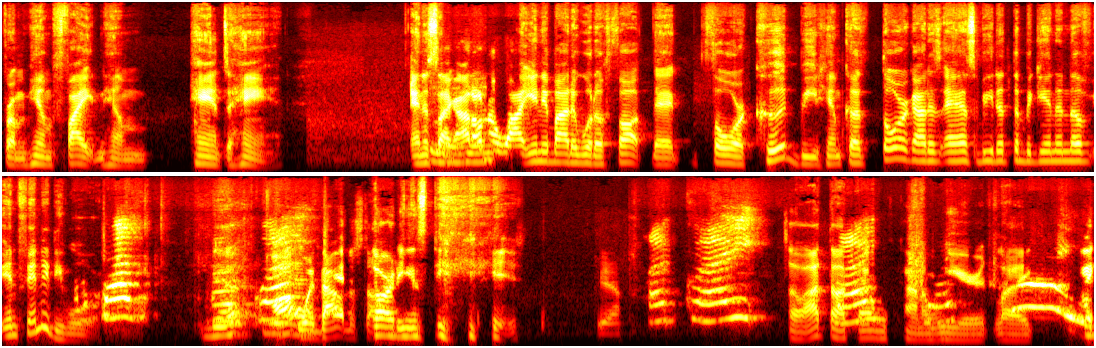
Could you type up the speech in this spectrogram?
from him fighting him hand to hand. And it's like, I don't Mhm. know why anybody would have thought that Thor could beat him because Thor got his ass beat at the beginning of Infinity War. Yeah. Without the stones. Guardians did. Yeah. So I thought that was kind of weird. Like, I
